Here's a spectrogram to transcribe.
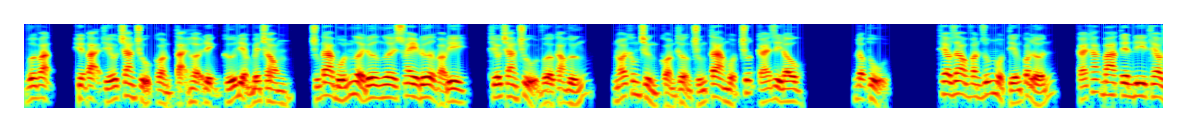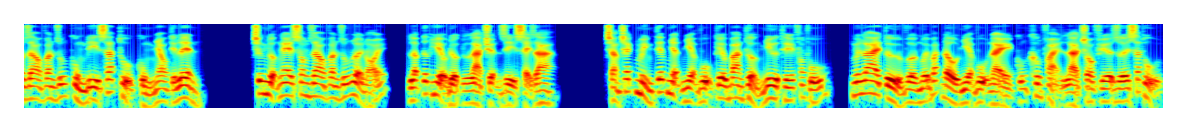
Vừa vặn, hiện tại thiếu trang chủ còn tại hợi định cứ điểm bên trong, chúng ta bốn người đưa ngươi xoay đưa vào đi, thiếu trang chủ vừa cao hứng, nói không chừng còn thưởng chúng ta một chút cái gì đâu. Động thủ. Theo giao văn dũng một tiếng quát lớn, cái khác ba tên đi theo giao văn dũng cùng đi sát thủ cùng nhau tiến lên. Trương nhượng nghe xong giao văn dũng lời nói, lập tức hiểu được là chuyện gì xảy ra. Chẳng trách mình tiếp nhận nhiệm vụ kêu ban thưởng như thế phong phú, nguyên lai từ vừa mới bắt đầu nhiệm vụ này cũng không phải là cho phía dưới sát thủ,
